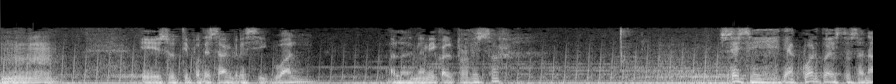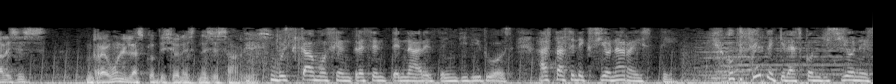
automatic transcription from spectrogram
Mm. Y su tipo de sangre es igual a la de mi amigo el profesor. Sí, sí, de acuerdo a estos análisis, reúne las condiciones necesarias. Buscamos entre centenares de individuos hasta seleccionar a este. Observe que las condiciones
